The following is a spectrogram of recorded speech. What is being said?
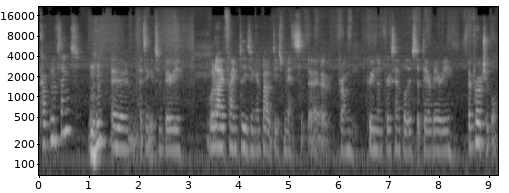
couple of things. Mm-hmm. Um, I think it's a very what I find pleasing about these myths uh, from Greenland, for example, is that they're very approachable.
